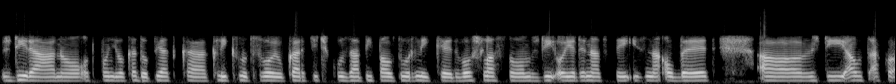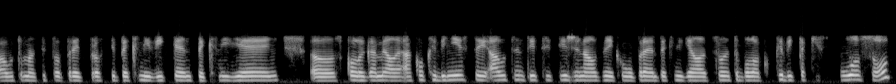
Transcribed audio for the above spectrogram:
vždy ráno od pondelka do piatka kliknúť svoju kartičku, zapípal turniket, vošla som vždy o 11. ísť na obed, a vždy aut, ako automat si poprieť proste pekný víkend, pekný deň uh, s kolegami, ale ako keby nie z tej autenticity, že naozaj niekomu prajem pekný deň, ale celé to bolo ako keby taký spôsob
